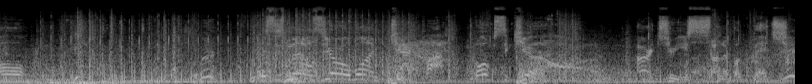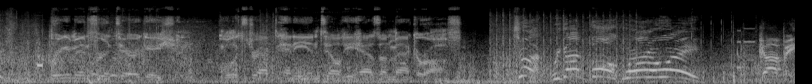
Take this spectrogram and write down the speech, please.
Asshole. This is Metal Zero One, jackpot. Volk secure. Archer, you son of a bitch. Bring him in for interrogation. We'll extract any intel he has on Makarov. Truck, we got Volk. We're on our way. Copy.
